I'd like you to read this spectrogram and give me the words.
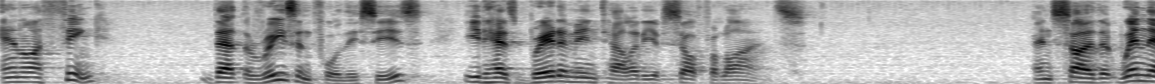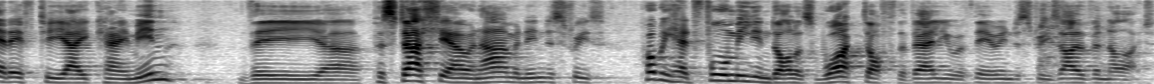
And I think that the reason for this is it has bred a mentality of self-reliance. And so that when that FTA came in, the uh, pistachio and almond industries probably had $4 million wiped off the value of their industries overnight.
